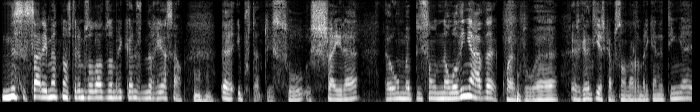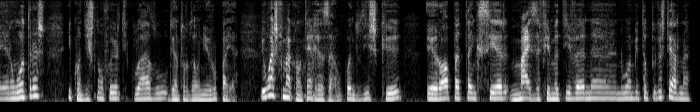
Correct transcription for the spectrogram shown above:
necessariamente não estaremos ao lado dos americanos na reação. Uhum. Uh, e portanto isso cheira a uma posição não alinhada, quando a, as garantias que a versão norte-americana tinha eram outras e quando isto não foi articulado dentro da União Europeia. Eu acho que Macron tem razão quando diz que a Europa tem que ser mais afirmativa na, no âmbito da política externa.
